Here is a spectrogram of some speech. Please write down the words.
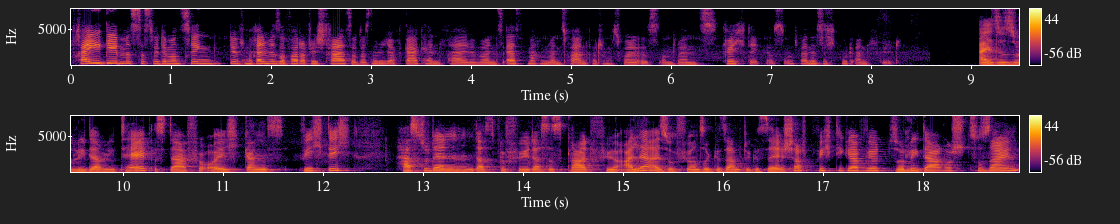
freigegeben ist, dass wir demonstrieren dürfen, rennen wir sofort auf die Straße. Das nämlich auf gar keinen Fall. Wir wollen es erst machen, wenn es verantwortungsvoll ist und wenn es richtig ist und wenn es sich gut anfühlt. Also Solidarität ist da für euch ganz wichtig. Hast du denn das Gefühl, dass es gerade für alle, also für unsere gesamte Gesellschaft wichtiger wird, solidarisch zu sein?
